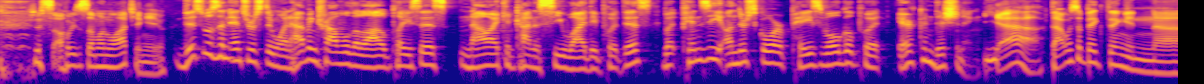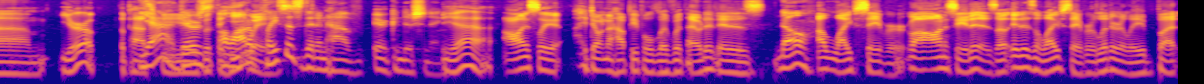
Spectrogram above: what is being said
just always someone watching you. This was an interesting one. Having traveled a lot of places, now I can kind of see why they put this. But Pinsy underscore Pace Vogel put air conditioning. Yeah, that was a big thing in um, Europe the past Yeah, few years there's with the a heat lot of waves. places didn't have air conditioning. Yeah, honestly, I don't know how people live without it. It is No, a lifesaver. Well, honestly, it is. It is a lifesaver, literally. But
